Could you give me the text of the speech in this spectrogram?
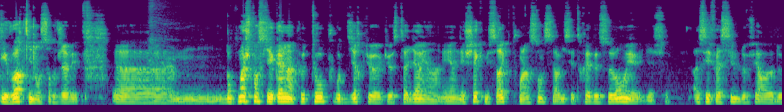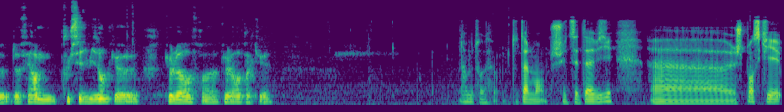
et, voir qu'ils n'en sortent jamais. donc moi, je pense qu'il est quand même un peu tôt pour dire que, Stadia est un, échec, mais c'est vrai que pour l'instant, le service est très décevant et, c'est assez facile de faire de, faire plus séduisant que, que leur offre que leur offre actuelle. Ah, totalement, je suis de cet avis. Euh, je pense qu'il est.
